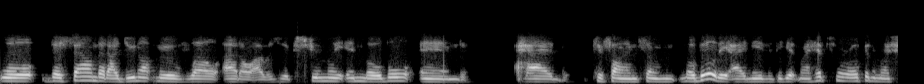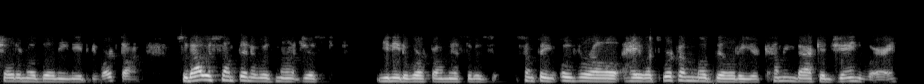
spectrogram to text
Well, they found that I do not move well at all. I was extremely immobile and had to find some mobility. I needed to get my hips more open and my shoulder mobility needed to be worked on. So that was something, it was not just you need to work on this. It was something overall, hey, let's work on the mobility. You're coming back in January.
